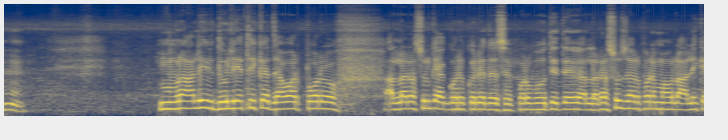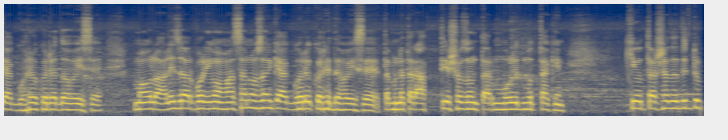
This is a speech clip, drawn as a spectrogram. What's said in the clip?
হ্যাঁ। মাওলা আলী দুলিয়া থেকে যাওয়ার পরও আল্লাহ রাসুলকে এক ঘরে করে দিয়েছে। পরবর্তীতে আল্লাহ রাসুল যাওয়ার পরে মাওলা আলীকে এক ঘরে করে দেওয়া হয়েছে। মাওলা আলী যাওয়ার পর ইমাম হাসান হোসেনকে এক ঘরে করে দেওয়া হয়েছে। তার মানে তার আত্মীয় স্বজন, তার মুরিদ মুত্তাকিন, কেউ তার সাথে একটু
